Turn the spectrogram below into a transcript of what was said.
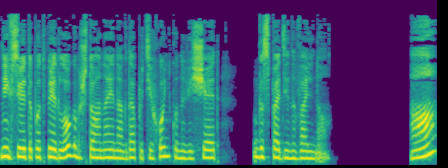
и все это под предлогом, что она иногда потихоньку навещает господина Вально. «А?»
